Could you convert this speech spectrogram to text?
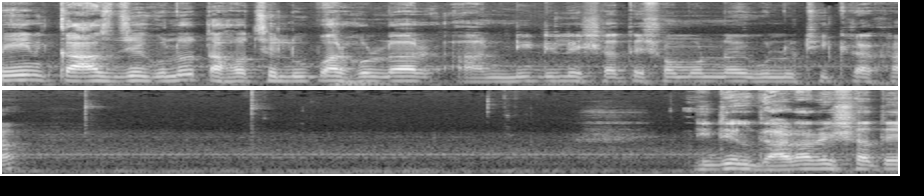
মেইন কাজ যেগুলো, তা হচ্ছে লুপার হোল্ডার আর নিডেলের সাথে সমন্বয়গুলো ঠিক রাখা। নিডেল গার্ডারের সাথে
